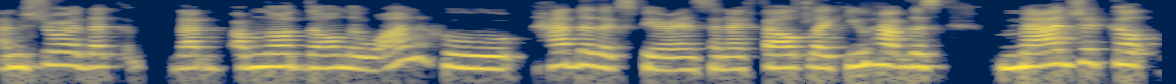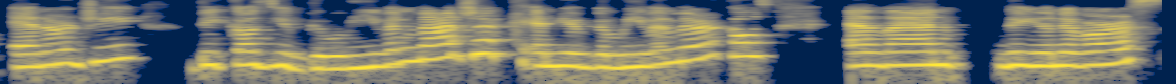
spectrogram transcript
i'm sure that that i'm not the only one who had that experience. And i felt like you have this magical energy because you believe in magic and you believe in miracles. And then the universe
